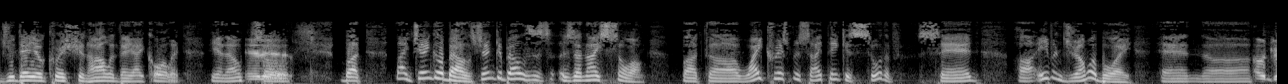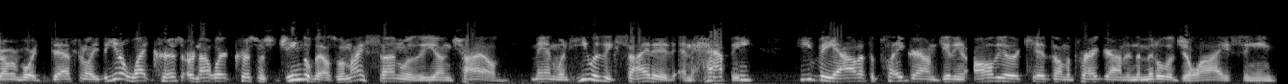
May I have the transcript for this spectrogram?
Judeo-Christian holiday, I call it. You know, It so. is. But like Jingle Bells, Jingle Bells is, is a nice song. But uh, White Christmas, I think, is sort of sad. Uh, even Drummer Boy and uh, Oh, drummer boy, definitely. But you know, White Christmas or not White Christmas, Jingle Bells. When my son was a young child, man, when he was excited and happy, he'd be out at the playground getting all the other kids on the playground in the middle of July singing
